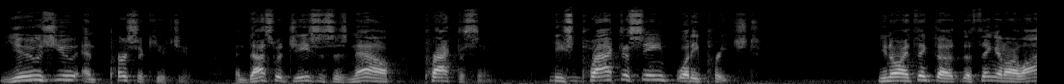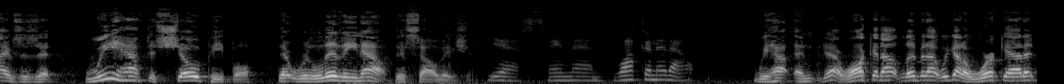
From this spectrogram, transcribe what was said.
use you and persecute you. And that's what Jesus is now practicing. He's mm-hmm. practicing what he preached. You know, I think the, the thing in our lives is that we have to show people that we're living out this salvation. Yes. Amen. Walking it out. We have, and yeah, walk it out, live it out. We got to work at it.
